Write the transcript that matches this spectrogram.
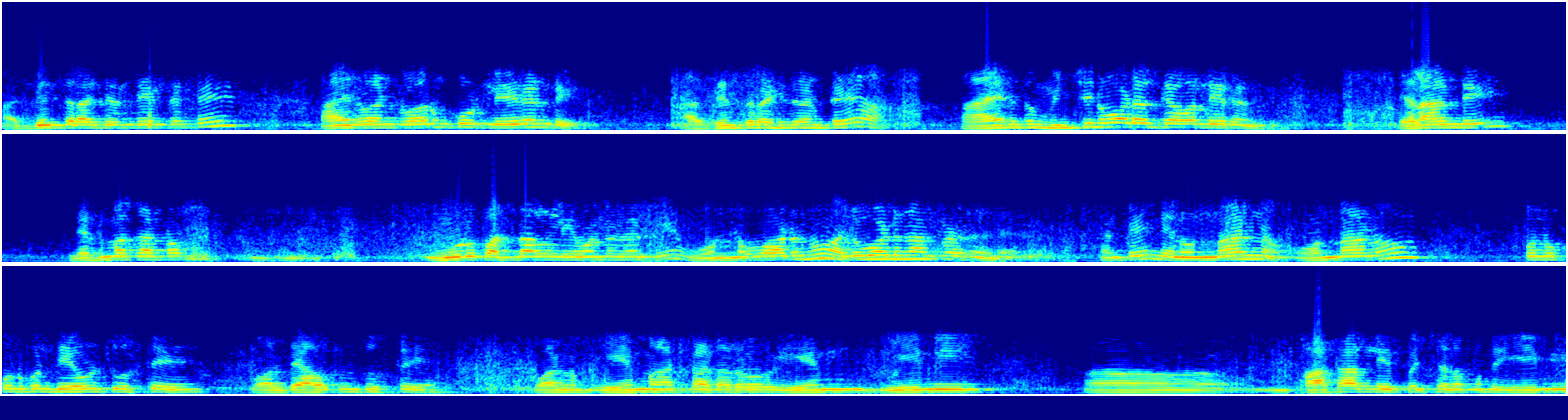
అత్యంత రహితం ఏంటంటే ఆయన వంటి వారు ఇంకోటి లేరండి. అత్యంత రహితం అంటే ఆయనకు మించిన వాడు ఇంకెవరు లేరండి. ఎలా అండి? నిర్మకాండం మూడు పద్నాలుగులో ఏమన్నాడంటే ఉన్నవాడును అనువాడును అంటున్నాడండి. అంటే నేను ఉన్నాను ఉన్నాను మనం కొన్ని కొన్ని దేవుళ్ళు చూస్తే వాళ్ళ దేవతలు చూస్తే వాళ్ళు ఏం మాట్లాడారో ఏం ఏమి పాఠాలు నేర్పించాలనుకుంటే ఏమి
